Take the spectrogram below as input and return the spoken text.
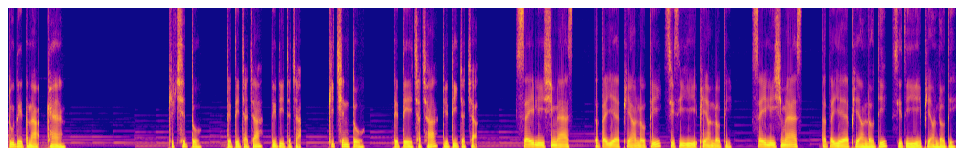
သူဒေသနာခံခိချစ်တိုတေတေချာချာတေတေချာချာခိချင်းတိုတေတေချာချာတေတေချာချာဆေလီရှိမတ်တတရဲ့ဖြစ်အောင်လုပ်သည်စီစီဖြစ်အောင်လုပ်သည်ဆေလီရှိမတ်တတရဲ့ဖြစ်အောင်လုပ်သည်စီစီဖြစ်အောင်လုပ်သည်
